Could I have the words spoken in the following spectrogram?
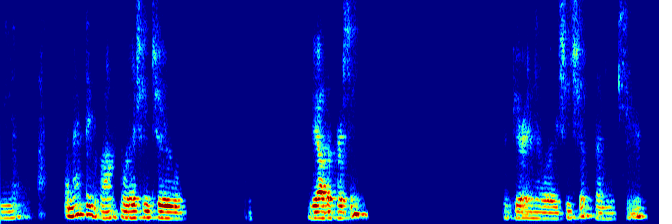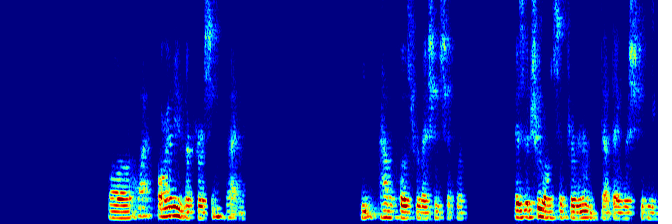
Yeah. And then think about relation to the other person. If you're in a relationship, then or or any other person that you have a close relationship with. Is it true also for them that they wish to be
